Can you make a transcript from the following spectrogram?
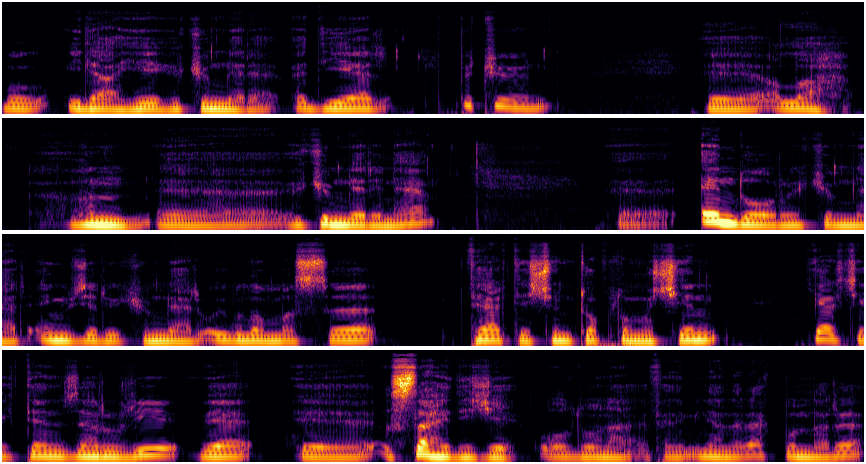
bu ilahi hükümlere ve diğer bütün e, Allah'ın e, hükümlerine e, en doğru hükümler, en güzel hükümler uygulanması fert için, toplum için gerçekten zaruri ve e, ıslah edici olduğuna efendim inanarak bunları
